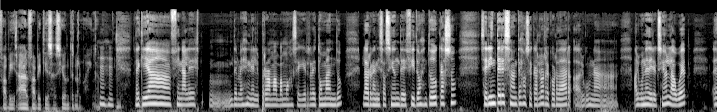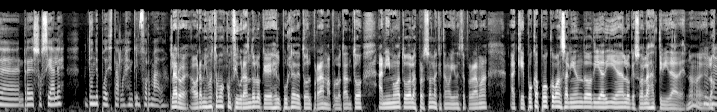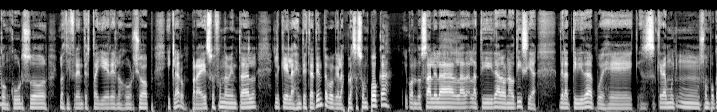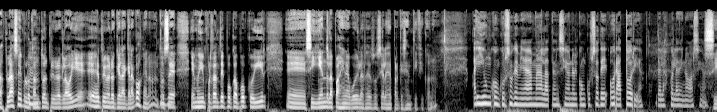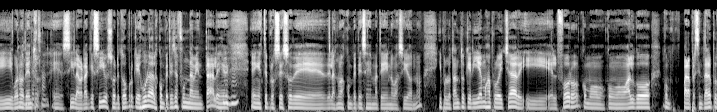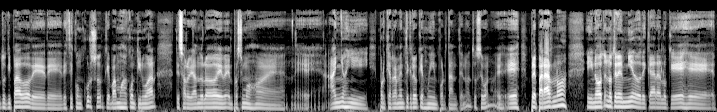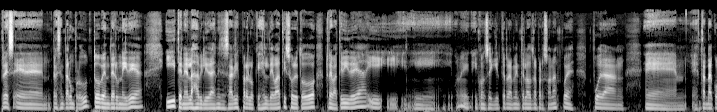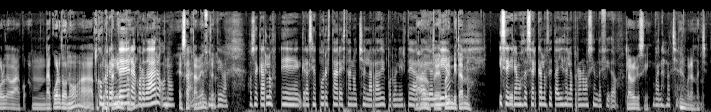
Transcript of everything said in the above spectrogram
alfabetización tecnológica. Uh -huh. De aquí a finales mm, de mes en el programa vamos a seguir retomando la organización de FIDOS. En todo caso, sería interesante, José Carlos, recordar alguna alguna dirección, la web, eh, redes sociales, ¿dónde puede estar la gente informada? Claro, ahora mismo estamos configurando lo que es el puzzle de todo el programa, por lo tanto, animo a todas las personas que están oyendo este programa a que poco a poco van saliendo día a día lo que son las actividades, ¿no? Uh -huh. los concursos, los diferentes talleres, los workshops, y claro, para eso es fundamental el que la gente esté atenta porque las plazas son pocas y cuando sale la, la, la, actividad o la noticia de la actividad, pues eh, queda muy, um, son pocas plazas y por lo uh -huh. tanto el primero que la oye es el primero que la que la coge, ¿no? Entonces uh -huh. es muy importante poco a poco ir eh, siguiendo la página web y las redes sociales del Parque Científico, ¿no? Hay un concurso que me llama la atención, el concurso de oratoria de la Escuela de Innovación. Sí, bueno, dentro, eh, sí, la verdad que sí, sobre todo porque es una de las competencias fundamentales uh -huh. en, en, este proceso de, de, las nuevas competencias en materia de innovación, ¿no? Y por lo tanto queríamos aprovechar y el foro como, como algo como para presentar el prototipado de, de, de, este concurso que vamos a continuar desarrollándolo en, en próximos eh, eh, años y porque realmente creo que es muy importante, ¿no? Entonces, bueno, es, es prepararnos y no, no, tener miedo de cara a lo que es eh, pres, eh, presentar un producto, vender una idea y tener las habilidades necesarias para lo que es el debate y sobre todo rebatir ideas y, y, y, y bueno, y, conseguir que realmente las otras personas pues puedan eh, estar de acuerdo, a, de acuerdo o no a tus Comprender, ¿no? acordar o no. Exactamente. Claro, ¿no? José Carlos, eh, gracias por estar esta noche en la radio y por venirte a Nada, Radio ustedes Día. por invitarnos. Y seguiremos de cerca los detalles de la programación de FIDO. Claro que sí. Buenas noches. Buenas noches.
